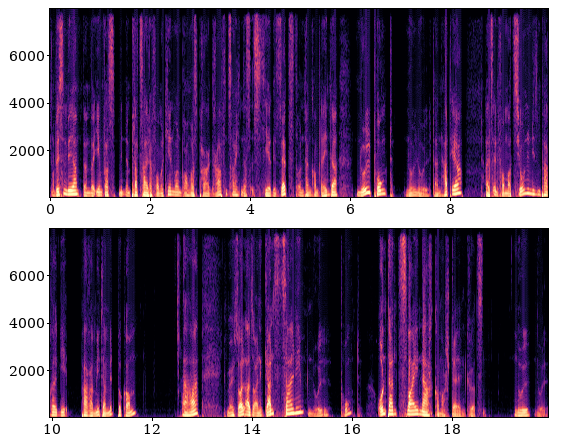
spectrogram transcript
wissen wir, wenn wir irgendwas mit einem Platzhalter formatieren wollen, brauchen wir das Paragraphenzeichen. Das ist hier gesetzt und dann kommt dahinter 0.00. Dann hat er als Information in diesem Para Parameter mitbekommen, aha, ich soll also eine Ganzzahl nehmen, 0. Punkt, und dann zwei Nachkommastellen kürzen. 0, 0.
